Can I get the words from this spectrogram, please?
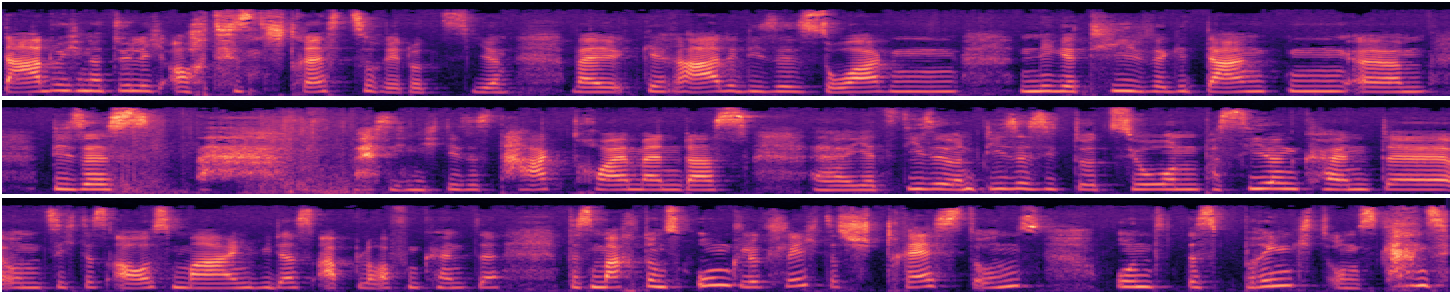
dadurch natürlich auch diesen Stress zu reduzieren, weil gerade diese Sorgen, negative Gedanken, ähm, dieses, äh, weiß ich nicht, dieses Tagträumen, dass äh, jetzt diese und diese Situation passieren könnte und sich das ausmalen, wie das ablaufen könnte, das macht uns unglücklich, das stresst uns und das bringt uns ganz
